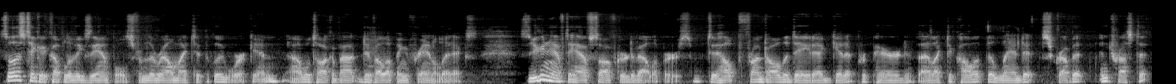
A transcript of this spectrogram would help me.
So let's take a couple of examples from the realm I typically work in. Uh, we'll talk about developing for analytics. So you're going to have to have software developers to help front all the data, get it prepared. I like to call it the land it, scrub it, and trust it.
